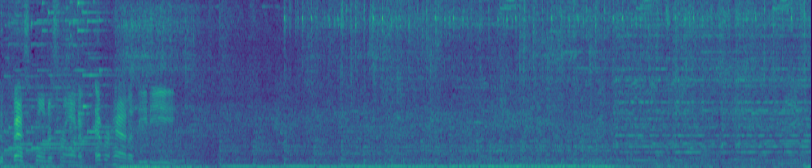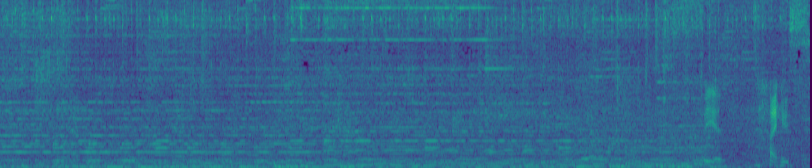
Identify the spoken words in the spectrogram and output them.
The best bonus round I've ever had on. DDE. See it. Nice.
